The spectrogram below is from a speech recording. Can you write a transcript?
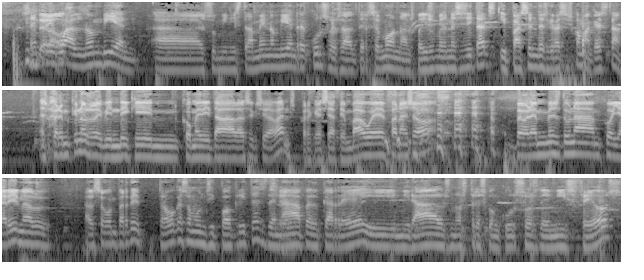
Sempre igual, no envien eh, subministrament, no envien recursos al tercer món, als països més necessitats, i passen desgràcies com aquesta. Esperem que no es reivindiquin com editar la secció d'abans, perquè si a Zimbabue fan això, veurem més d'una amb collarín al, al segon partit. Trobo que som uns hipòcrites d'anar sí. pel carrer i mirar els nostres concursos de Miss Feos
